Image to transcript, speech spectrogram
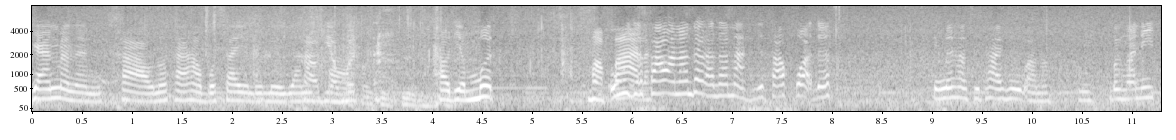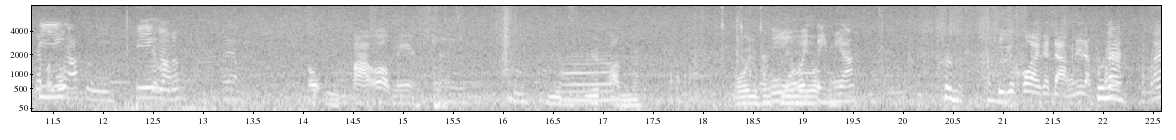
อย่านมันอันขาวเนาะถ้าเฮาบ่ใส่เลยเลยย่านข้าวเดียวหมดใส่จริงขาวเดียวมืดมาอุ้ยป้าอย่านะเฝ้าอันนั้นเด้ออันนั้นน่ะอย่าเฝ้ากวาดเด้อจึงได้ทำสิถ่ายรูปอะเนาะ นี่เบิ่งอันนี้ปิ้งเอาตัวนี้ปิ้งเอาเนาะเอาปลาออกแม่ๆมีมีดอันนะโอ้ยอยู่อัพันนนี้คูเอาเลไว้ยตีเมียตีก็คอยกระดังได้ดังคุณน่ะแม่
